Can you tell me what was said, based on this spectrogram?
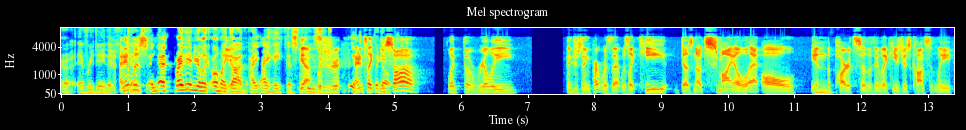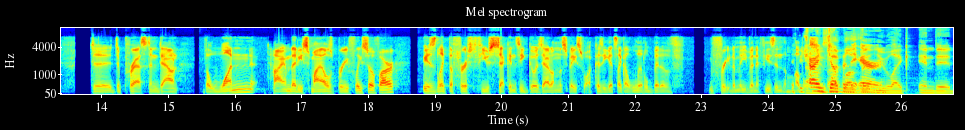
uh, every day that he And it does. was- and at, by the end you're like, oh my Yeah. god, I, I hate this. Yeah, Please. which is re- and it's like you else." saw like the really interesting part was that was like he does not smile at all in Mhm. the parts of the thing like he's just constantly de- depressed and down. The one time that he smiles briefly so far is like the first few seconds he goes out on the spacewalk because he gets like a little bit of freedom even if he's in the you try and I jump in love the that air. You like ended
